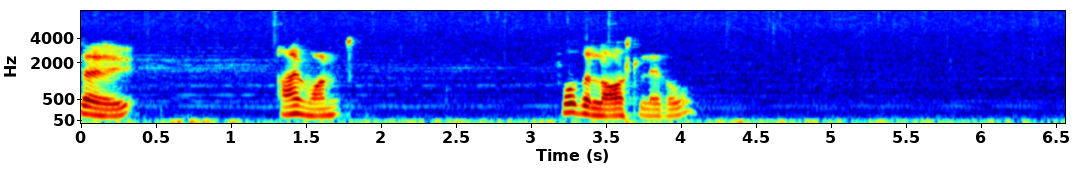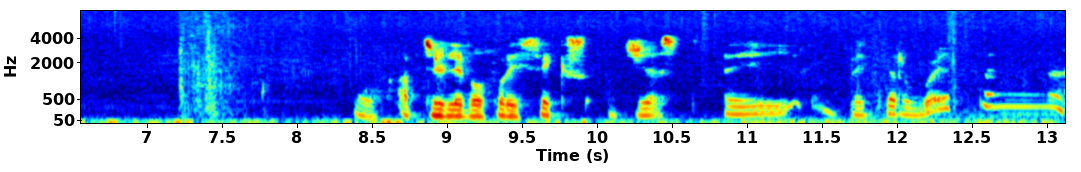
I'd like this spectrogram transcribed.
So, I want for the last level, or up to level 46, just a better weapon.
